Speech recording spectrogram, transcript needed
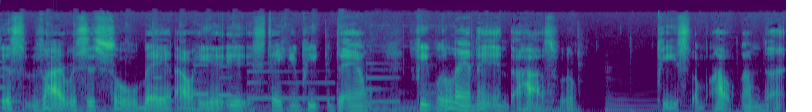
this virus is so bad out here. It is taking people down. People landing in the hospital. Peace. I'm out. I'm done.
